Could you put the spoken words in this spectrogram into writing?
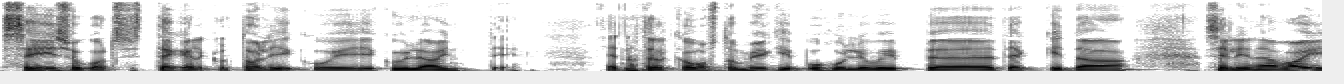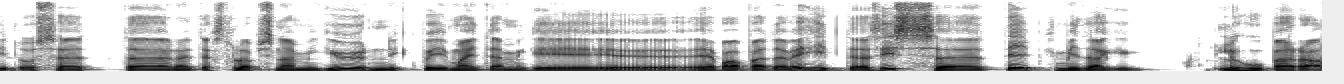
seisukord siis tegelikult oli, kui, kui üle anti et noh, tegelikult ka ostu-müügi puhul ju võib äh, tekkida selline vaidlus, et äh, näiteks tuleb sinna mingi üürnik või ma ei tea, mingi ebapädev ehitaja sisse, teebki midagi, lõhub ära,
